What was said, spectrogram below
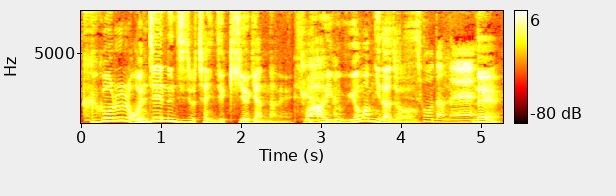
그거를 언제 했는지조차 이제 기억이 안 나네. 와 이거 위험합니다 저. そうだね。 네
